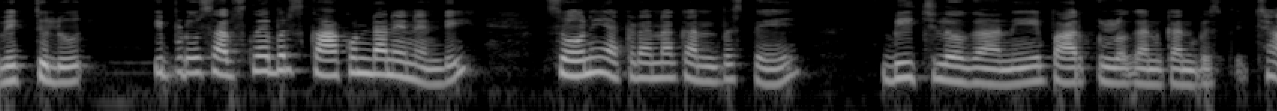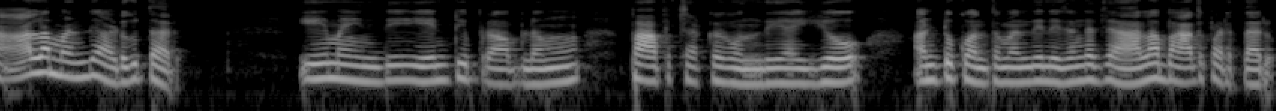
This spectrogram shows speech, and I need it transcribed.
వ్యక్తులు ఇప్పుడు సబ్స్క్రైబర్స్ కాకుండానేనండి. సోనీ ఎక్కడైనా కనిపిస్తే బీచ్లో కానీ పార్కుల్లో కానీ కనిపిస్తే చాలామంది అడుగుతారు. ఏమైంది? ఏంటి ప్రాబ్లం పాప చక్కగా ఉంది. అయ్యో! అంటూ కొంతమంది నిజంగా చాలా బాధపడతారు.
